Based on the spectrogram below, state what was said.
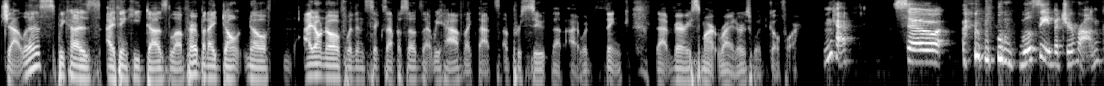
jealous because I think he does love her, but I don't know if I don't know if within six episodes that we have, like that's a pursuit that I would think that very smart writers would go for. okay. So we'll see, but you're wrong.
